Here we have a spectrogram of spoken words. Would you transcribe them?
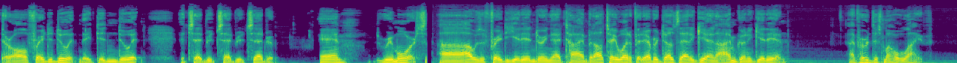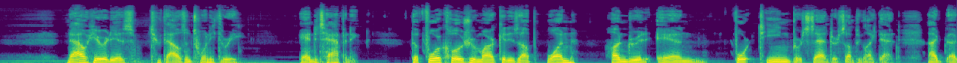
they're all afraid to do it. They didn't do it, et cetera, et cetera, et cetera and remorse. Uh, I was afraid to get in during that time, but I'll tell you what, if it ever does that again, I'm going to get in. I've heard this my whole life. Now here it is, 2023, and it's happening. The foreclosure market is up 114% or something like that. I, I,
